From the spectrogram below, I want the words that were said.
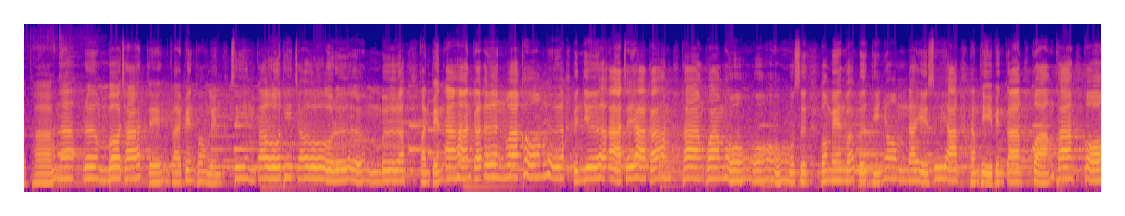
สถานะเริ่มบ่ชัดเจนกลายเป็นของเล่นสิ้นเก่าที่เจ้าเริ่มเบื่อขันเป็นอาหารก็เอิ้นว่าของเหลือ เป็นเยื่ออาชญากรรม ทางความโหสึกบ่แมนว่าปึกที่ย่อมได้สุยางทั้งที่เป็นกลางขวางทางของ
